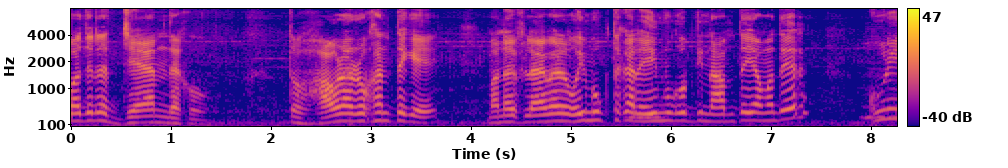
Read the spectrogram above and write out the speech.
বাজারের জ্যাম দেখো। তো হাওড়ার ওখান থেকে মানে ওই ওই মুখ থেকে আর এই মুখ অবধি নামতেই আমাদের কুড়ি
